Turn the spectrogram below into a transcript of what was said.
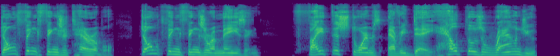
Don't think things are terrible. Don't think things are amazing. Fight the storms every day. Help those around you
